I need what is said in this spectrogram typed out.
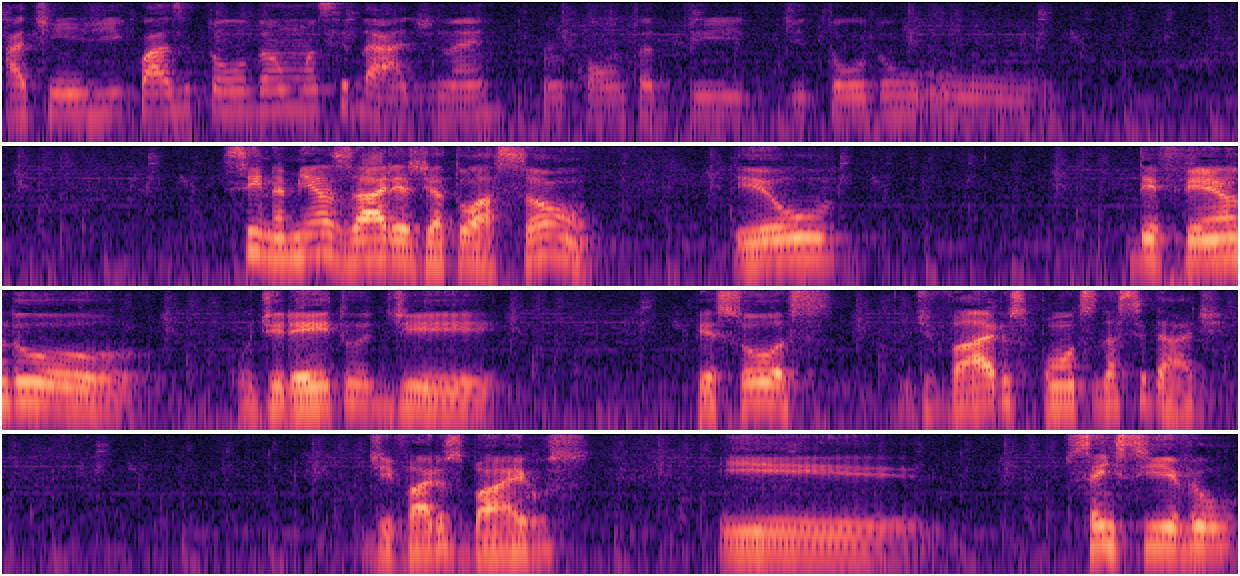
atingir quase toda uma cidade, né? Por conta de, de todo o. Sim, nas minhas áreas de atuação, eu defendo o direito de pessoas de vários pontos da cidade, de vários bairros e sensível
